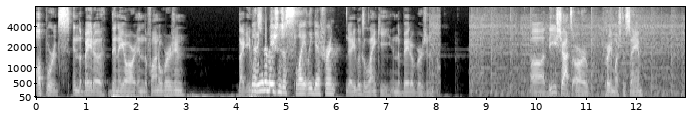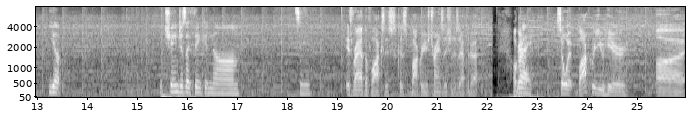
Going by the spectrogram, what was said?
upwards in the beta than they are in the final version. Like Yeah, looks, the animation's just slightly different. yeah, he looks lanky in the beta version. Uh, these shots are pretty much the same. Yep. It changes, I think, in um. Let's see. It's right after Fox's because Bakuryu's transition is after that. Okay, Right. so at Bakuryu here, uh,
